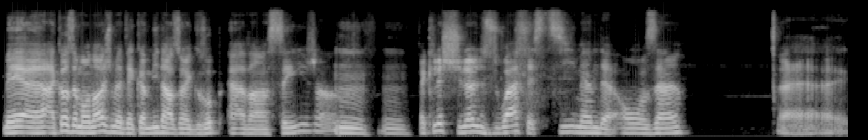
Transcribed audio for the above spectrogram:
Mais euh, à cause de mon âge, je m'avais comme mis dans un groupe avancé, genre. Hmm, hmm. Fait que là, je suis là, le Zouaf, esti, man, de 11 ans. Euh,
